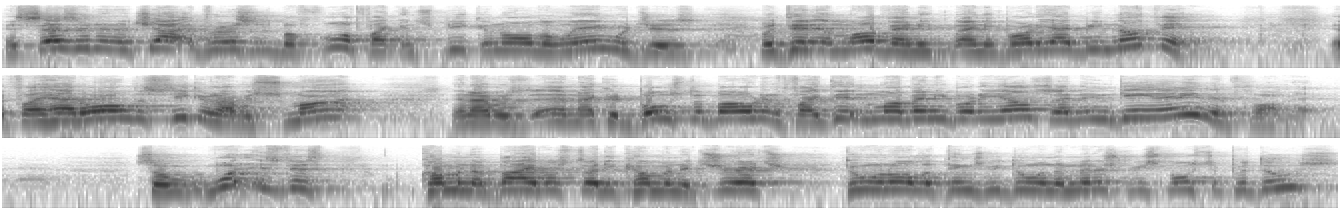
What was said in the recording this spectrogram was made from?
It says it in the chat verses before, if I can speak in all the languages but didn't love any, anybody, I'd be nothing. If I had all the secrets, I was smart and I was and I could boast about it. If I didn't love anybody else, I didn't gain anything from it. So what is this coming to Bible study, coming to church, doing all the things we do in the ministry supposed to produce?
